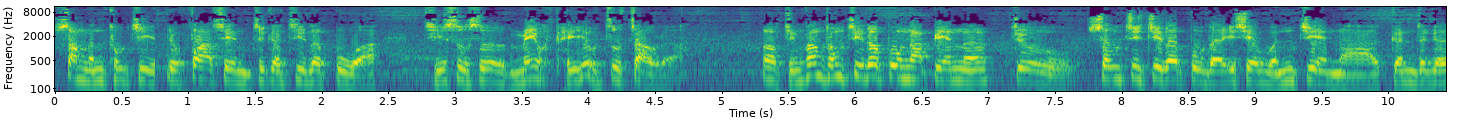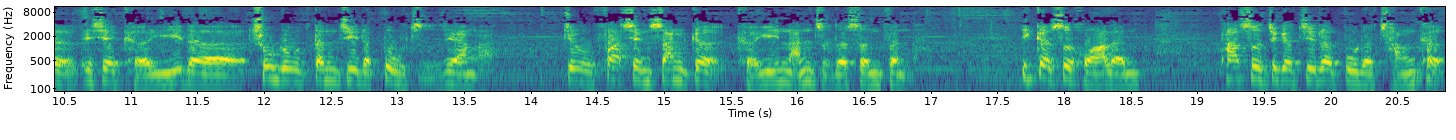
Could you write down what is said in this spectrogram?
上门突击，就发现这个俱乐部啊，其实是没有陪游执照的。那，警方从俱乐部那边呢，就收集俱乐部的一些文件啊，跟这个一些可疑的出入登记的簿子这样啊，就发现三个可疑男子的身份了。一个是华人，他是这个俱乐部的常客，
